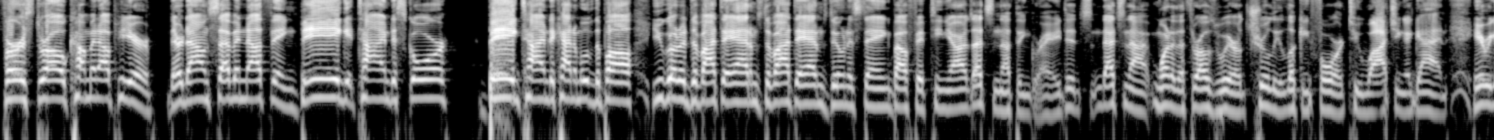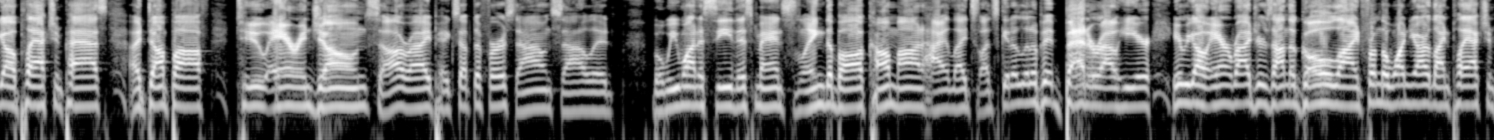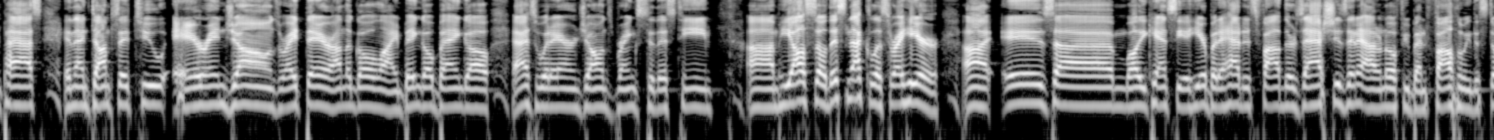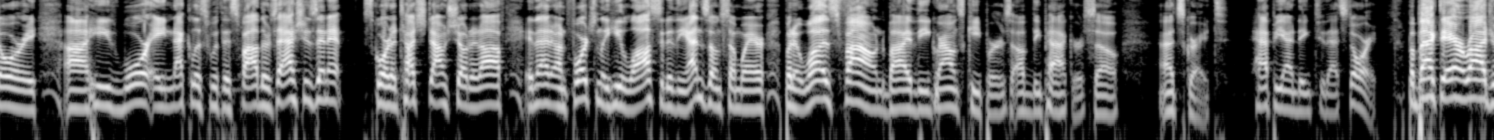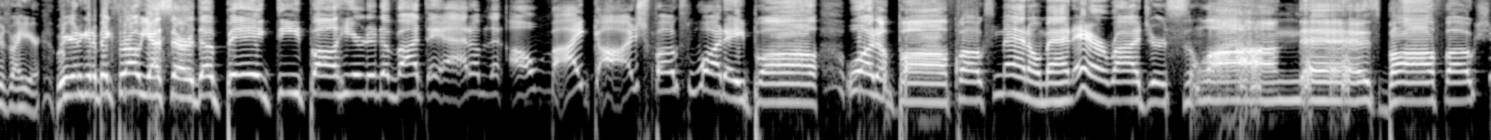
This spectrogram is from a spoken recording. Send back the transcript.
First throw coming up here. They're down 7 nothing. Big time to score. Big time to kind of move the ball. You go to Davante Adams. Davante Adams doing his thing, about 15 yards. That's nothing great. It's that's not one of the throws we are truly looking forward to watching again. Here we go, play action pass, a dump off to Aaron Jones. All right, picks up the first down, solid but we want to see this man sling the ball. Come on, highlights. Let's get a little bit better out here. Here we go. Aaron Rodgers on the goal line from the one yard line, play action pass, and then dumps it to Aaron Jones right there on the goal line. Bingo, bango. That's what Aaron Jones brings to this team. Um, he also, this necklace right here uh, is, um, well, you can't see it here, but it had his father's ashes in it. I don't know if you've been following the story. Uh, he wore a necklace with his father's ashes in it scored a touchdown, showed it off, and then unfortunately he lost it in the end zone somewhere, but it was found by the groundskeepers of the Packers. So that's great. Happy ending to that story. But back to Aaron Rodgers right here. We're going to get a big throw. Yes, sir. The big deep ball here to Davante Adams. And oh my gosh, folks, what a ball. What a ball, folks. Man, oh man. Aaron Rodgers slung this ball, folks.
